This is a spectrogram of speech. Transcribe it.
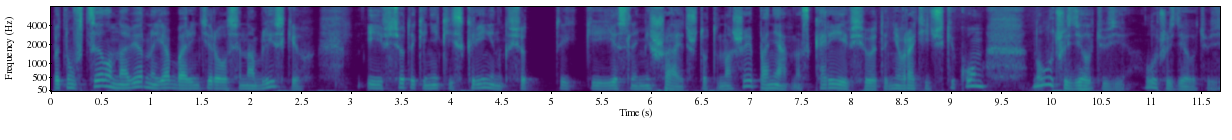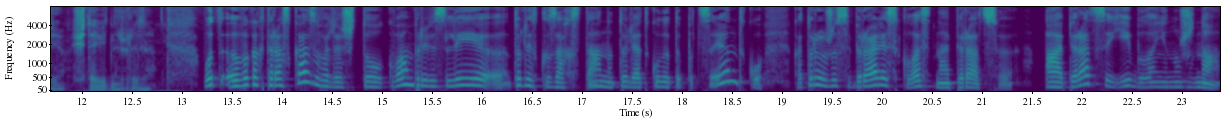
Поэтому в целом, наверное, я бы ориентировался на близких, и все-таки некий скрининг все-таки, если мешает что-то на шее, понятно, скорее всего, это невротический ком, но лучше сделать УЗИ, лучше сделать УЗИ щитовидной железы. Вот э, вы как-то рассказывали, что к вам привезли э, то ли из Казахстана, то ли откуда-то пациентку, которую уже собирались класть на операцию, а операция ей была не нужна.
